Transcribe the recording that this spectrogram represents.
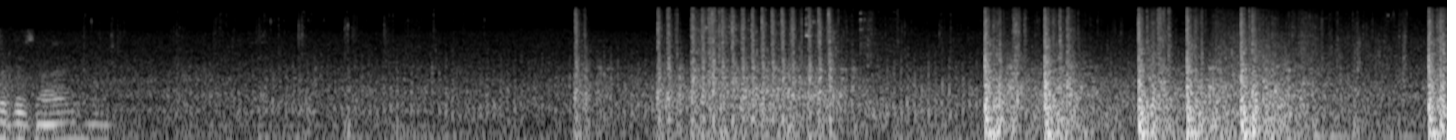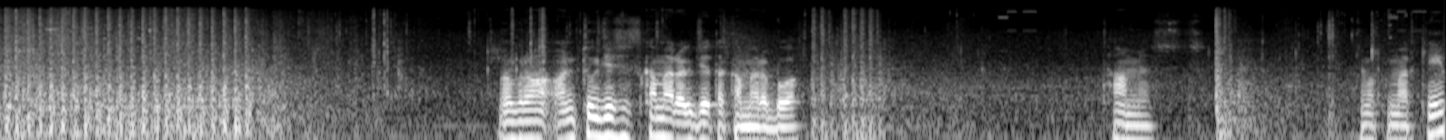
Sobie znaleźć. Dobra, on tu gdzieś jest kamera, gdzie ta kamera była? Tam jest. Nie ma kamerki?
